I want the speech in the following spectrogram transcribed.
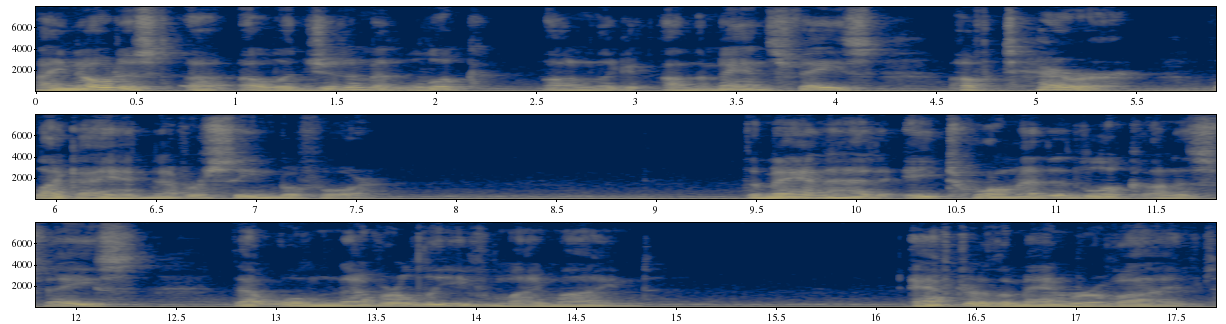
I noticed a, a, legitimate look on the, on the man's face of terror like I had never seen before. The man had a tormented look on his face that will never leave my mind. After the man revived,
